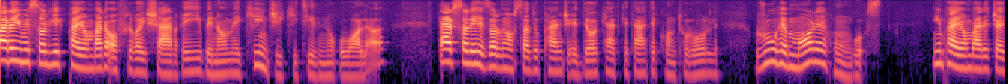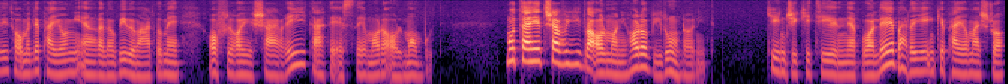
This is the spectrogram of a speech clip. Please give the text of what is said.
برای مثال یک پیامبر آفریقای شرقی به نام کینجی کیتیل نقوالا در سال 1905 ادعا کرد که تحت کنترل روح مار هونگوست این پیامبر جدید حامل پیامی انقلابی به مردم آفریقای شرقی تحت استعمار آلمان بود. متحد شوید و آلمانی ها را بیرون رانید. کینجی کیتیل نقواله برای اینکه پیامش را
